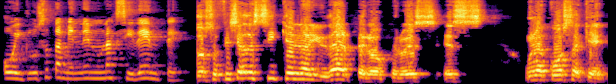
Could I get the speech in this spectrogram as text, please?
o incluso también en un accidente. Los oficiales sí quieren ayudar, pero, pero es, es una cosa que,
